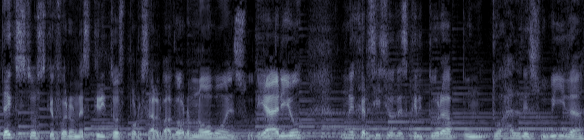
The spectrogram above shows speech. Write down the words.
textos que fueron escritos por Salvador Novo en su diario, un ejercicio de escritura puntual de su vida,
